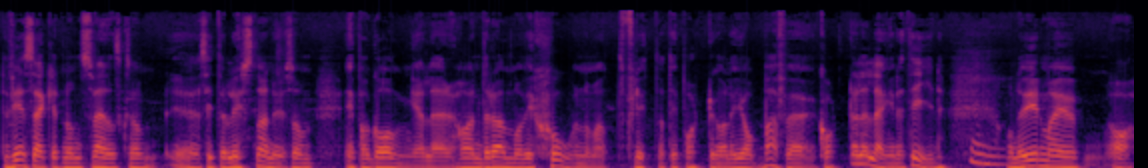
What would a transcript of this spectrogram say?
det finns säkert någon svensk som eh, sitter och lyssnar nu som är på gång eller har en dröm och vision om att flytta till Portugal och jobba för kort eller längre tid. Mm. Och då vill man ju ja,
